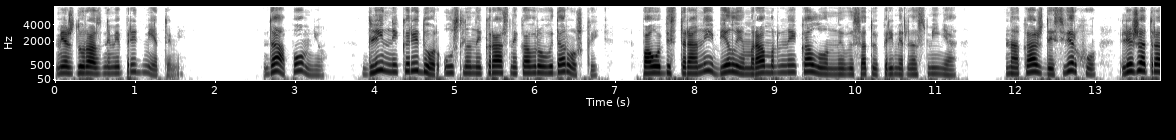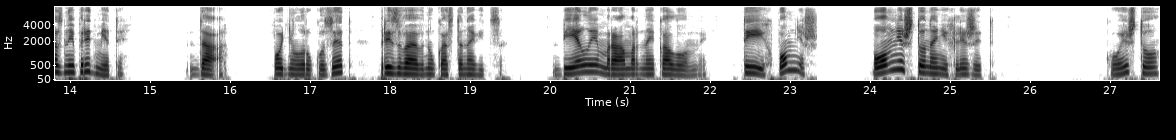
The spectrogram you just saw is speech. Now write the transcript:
между разными предметами. Да, помню. Длинный коридор, устланный красной ковровой дорожкой. По обе стороны белые мраморные колонны высотой примерно с меня. На каждой сверху лежат разные предметы. Да, поднял руку Зет, призывая внука остановиться. Белые мраморные колонны. Ты их помнишь? Помнишь, что на них лежит? Кое-что.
